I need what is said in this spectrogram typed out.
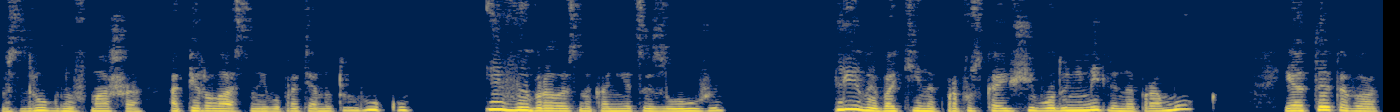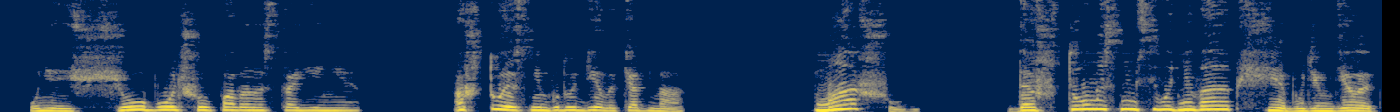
Вздрогнув, Маша оперлась на его протянутую руку и выбралась, наконец, из лужи. Левый ботинок, пропускающий воду, немедленно промок, и от этого у нее еще больше упало настроение. А что я с ним буду делать одна? Машу? Да что мы с ним сегодня вообще будем делать,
